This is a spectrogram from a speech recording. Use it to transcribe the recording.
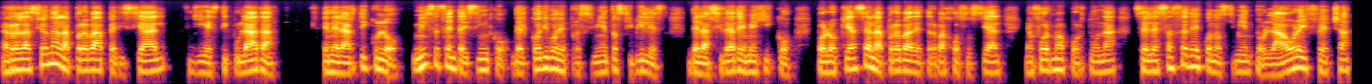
En relación a la prueba pericial y estipulada en el artículo 1065 del Código de Procedimientos Civiles de la Ciudad de México, por lo que hace a la prueba de trabajo social en forma oportuna, se les hace de conocimiento la hora y fecha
